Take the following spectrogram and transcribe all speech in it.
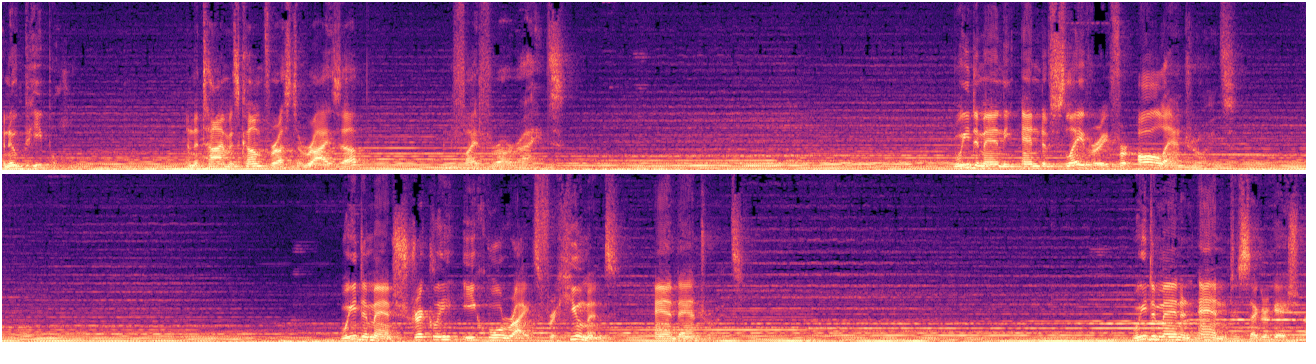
a new people. And the time has come for us to rise up and fight for our rights. We demand the end of slavery for all androids. We demand strictly equal rights for humans and androids. We demand an end to segregation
